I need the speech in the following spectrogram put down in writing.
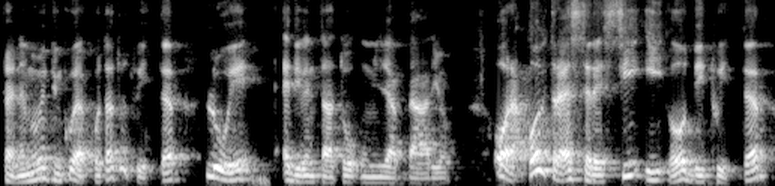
Cioè nel momento in cui ha quotato Twitter, lui è diventato un miliardario. Ora, oltre a essere CEO di Twitter,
